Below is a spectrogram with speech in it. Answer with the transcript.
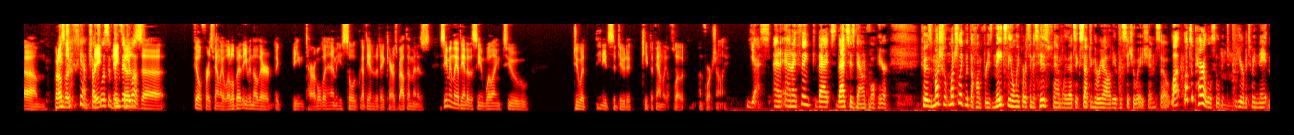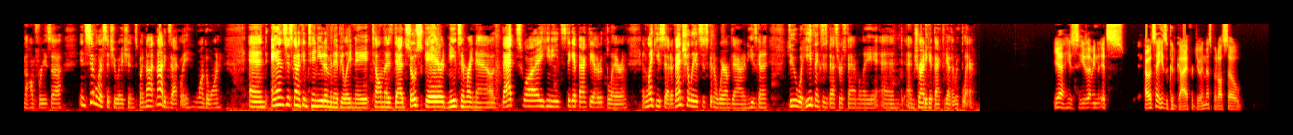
Um, but also, Chuck- yeah, Chuck's Nate, list of Nate things that he does loves. uh, feel for his family a little bit, even though they're like being terrible to him. He still, at the end of the day, cares about them and is seemingly at the end of the scene willing to do what he needs to do to keep the family afloat. Unfortunately, Yes, and and I think that's that's his downfall here. Because much much like with the Humphreys, Nate's the only person in his family that's accepting the reality of the situation. So lot, lots of parallels here between Nate and the Humphreys uh, in similar situations, but not not exactly one to one. And Anne's just going to continue to manipulate Nate, tell him that his dad's so scared, needs him right now. That's why he needs to get back together with Blair. And and like you said, eventually it's just going to wear him down, and he's going to do what he thinks is best for his family, and and try to get back together with Blair. Yeah, he's he's. I mean, it's I would say he's a good guy for doing this, but also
